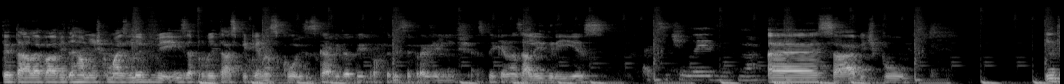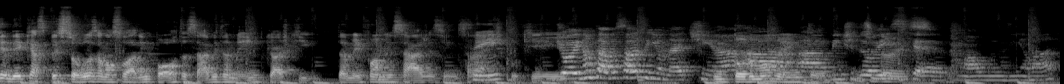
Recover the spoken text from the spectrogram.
tentar levar a vida realmente com mais leveza, aproveitar as pequenas coisas que a vida tem pra oferecer pra gente, as pequenas alegrias, As sutilezas, né? é, sabe? Tipo, entender que as pessoas ao nosso lado importam, sabe? Também, porque eu acho que também foi uma mensagem, assim, sabe? Sim. Tipo, que. Joey não tava sozinho, né? Tinha Em todo a, momento. a 22, 22. que é uma almazinha lá.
